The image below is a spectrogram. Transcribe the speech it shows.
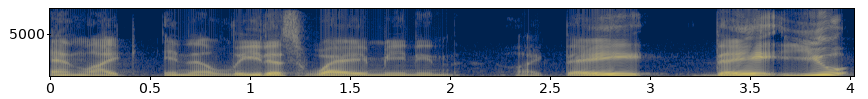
and like in an elitist way, meaning like they they you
